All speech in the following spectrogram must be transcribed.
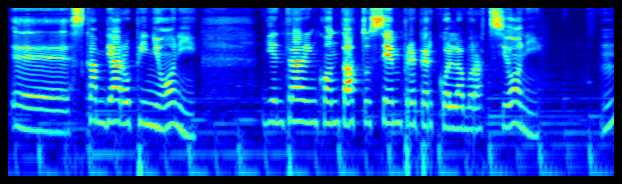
eh, scambiare opinioni, di entrare in contatto sempre per collaborazioni. Mm?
